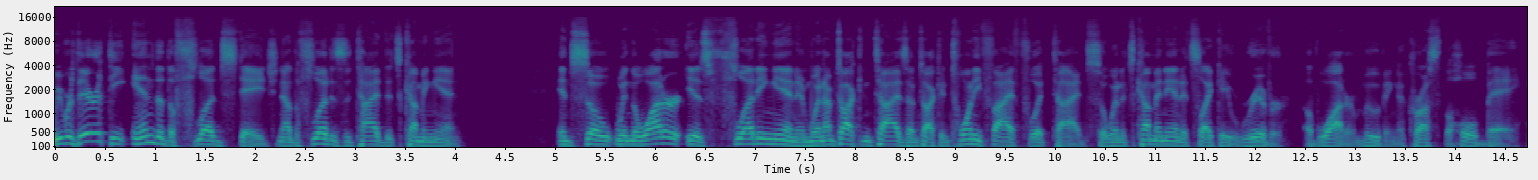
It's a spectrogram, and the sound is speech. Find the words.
We were there at the end of the flood stage. Now, the flood is the tide that's coming in. And so when the water is flooding in, and when I'm talking tides, I'm talking 25 foot tides. So when it's coming in, it's like a river of water moving across the whole bay.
